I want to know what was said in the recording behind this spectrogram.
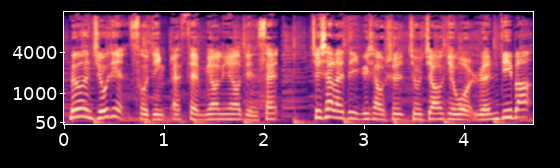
每晚九点锁定 FM 幺零幺点三，接下来的一个小时就交给我人迪吧。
